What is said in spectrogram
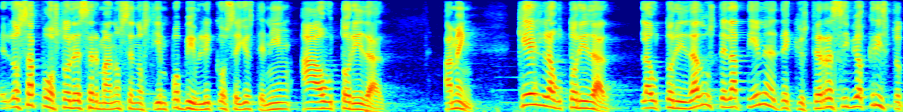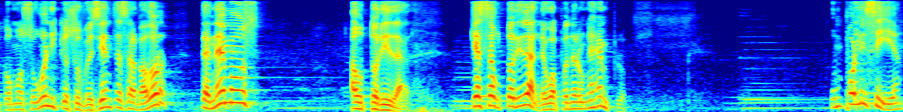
Los apóstoles, hermanos, en los tiempos bíblicos, ellos tenían autoridad. Amén. ¿Qué es la autoridad? La autoridad usted la tiene desde que usted recibió a Cristo como su único y suficiente Salvador. Tenemos autoridad. ¿Qué es autoridad? Le voy a poner un ejemplo. Un policía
